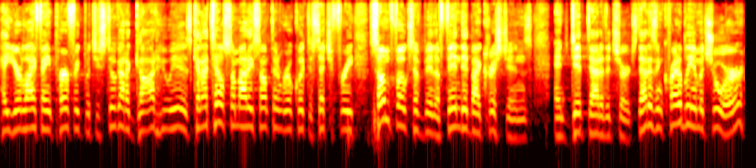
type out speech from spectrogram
Hey, your life ain't perfect, but you still got a God who is. Can I tell somebody something real quick to set you free? Some folks have been offended by Christians and dipped out of the church. That is incredibly immature,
